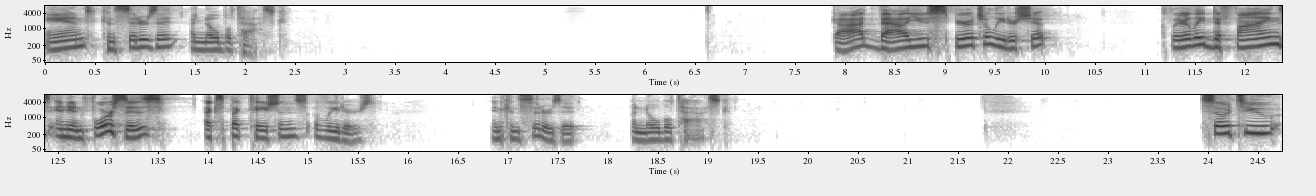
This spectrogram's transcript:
and considers it a noble task. God values spiritual leadership clearly defines and enforces expectations of leaders and considers it a noble task. So, to,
